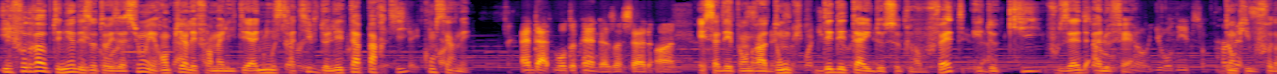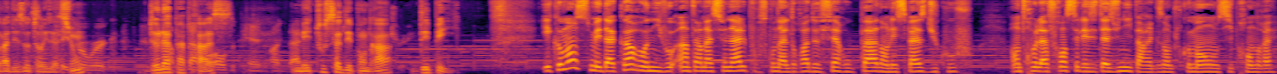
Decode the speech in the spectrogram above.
il faudra obtenir des autorisations et remplir les formalités administratives de l'État parti concerné. Et ça dépendra donc des détails de ce que vous faites et de qui vous aide à le faire. Donc il vous faudra des autorisations, de la paperasse, mais tout ça dépendra des pays. Et comment on se met d'accord au niveau international pour ce qu'on a le droit de faire ou pas dans l'espace du coup? Entre la France et les États-Unis par exemple, comment on s'y prendrait?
